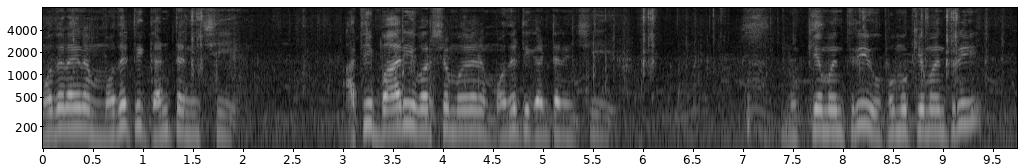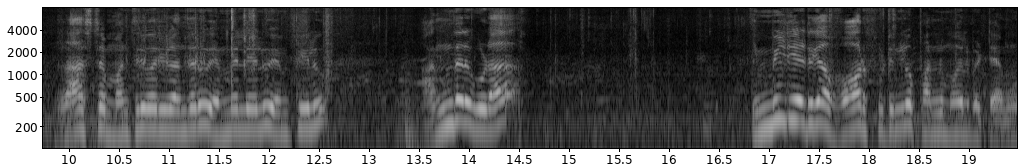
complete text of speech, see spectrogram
మొదలైన మొదటి గంట నుంచి అతి భారీ వర్షం మొదలైన మొదటి గంట నుంచి ముఖ్యమంత్రి ఉప ముఖ్యమంత్రి రాష్ట్ర మంత్రివర్యులందరూ ఎమ్మెల్యేలు ఎంపీలు అందరూ కూడా ఇమ్మీడియట్గా వార్ ఫుటింగ్లో పనులు మొదలు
